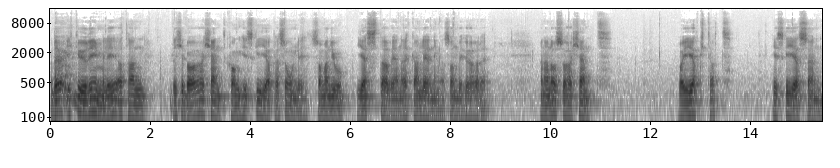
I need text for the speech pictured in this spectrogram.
Og Det er ikke urimelig at han ikke bare har kjent kong Hiskia personlig, som han jo gjester ved en rekke anledninger, sånn vi hører det, men han også har kjent og iakttatt Hiskias sønn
